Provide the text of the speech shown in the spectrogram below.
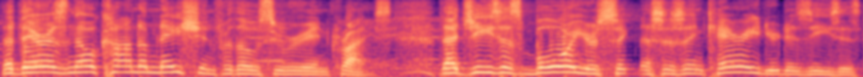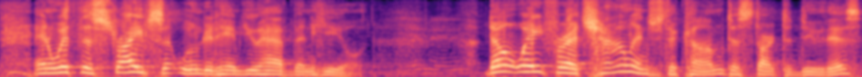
that there is no condemnation for those who are in Christ, that Jesus bore your sicknesses and carried your diseases, and with the stripes that wounded him, you have been healed. Don't wait for a challenge to come to start to do this.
